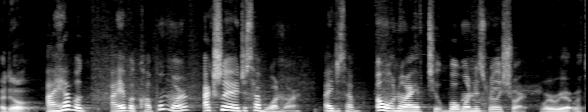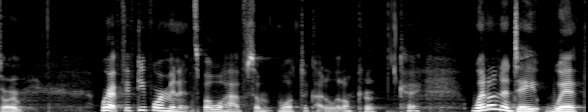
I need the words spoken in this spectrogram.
I don't. I have a I have a couple more. Actually, I just have one more. I just have oh no, I have two, but one is really short. Where are we at with time? We're at 54 minutes, but we'll have some we'll have to cut a little. Okay. Okay. Went on a date with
